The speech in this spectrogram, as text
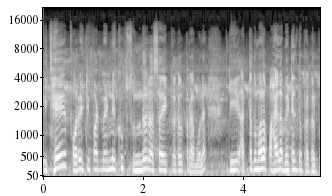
इथे फॉरेस्ट डिपार्टमेंटने खूप सुंदर असा एक प्रकल्प राबवला आहे की आत्ता तुम्हाला पाहायला भेटेल तो प्रकल्प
